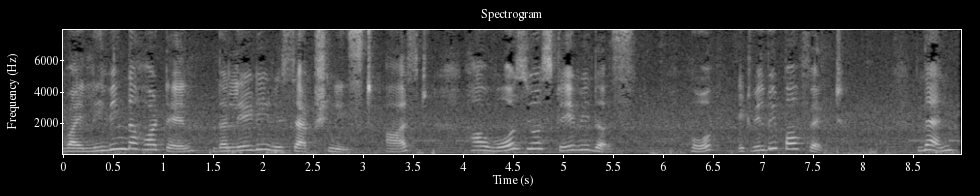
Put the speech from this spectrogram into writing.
While leaving the hotel, the lady receptionist asked, How was your stay with us? Hope it will be perfect. Then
